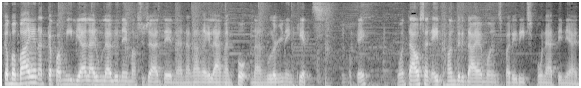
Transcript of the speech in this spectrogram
kababayan at kapamilya, lalong-lalo na yung mga estudyante na nangangailangan po ng learning kits. Okay? 1,800 diamonds, pare-reach po natin yan.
